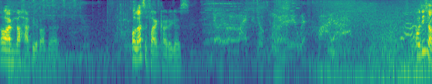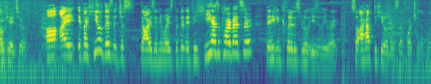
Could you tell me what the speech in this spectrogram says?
Oh, I'm not happy about that. Oh, that's a fine card, I guess. Oh, these are okay too. Uh, I if I heal this, it just dies anyways. But then if he has a Pyromancer, then he can clear this real easily, right? So I have to heal this, unfortunately.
